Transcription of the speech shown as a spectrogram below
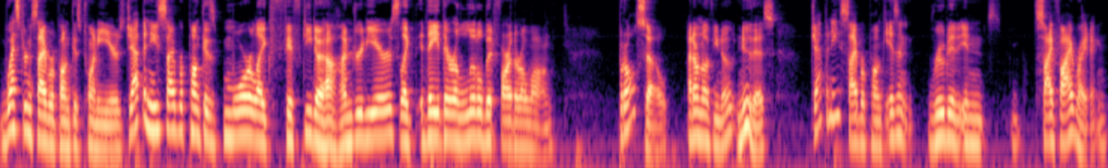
Western cyberpunk is 20 years. Japanese cyberpunk is more like 50 to 100 years. Like they they're a little bit farther along. But also, I don't know if you know knew this, Japanese cyberpunk isn't rooted in sci-fi writing.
